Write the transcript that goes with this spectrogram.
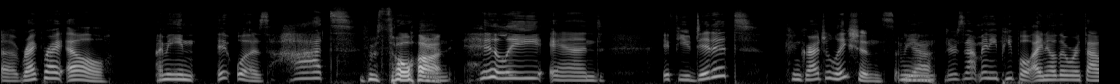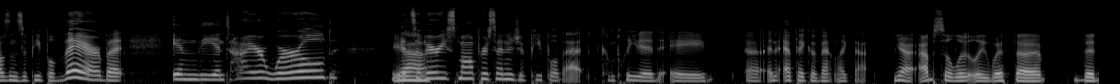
uh, RAGBRAI L. I mean, it was hot It was so hot. and hilly, and if you did it, congratulations. I mean, Yeah. there's not many people. I know there were thousands of people there, but in the entire world, yeah, it's a very small percentage of people that completed a uh, an epic event like that. yeah, absolutely. With the the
